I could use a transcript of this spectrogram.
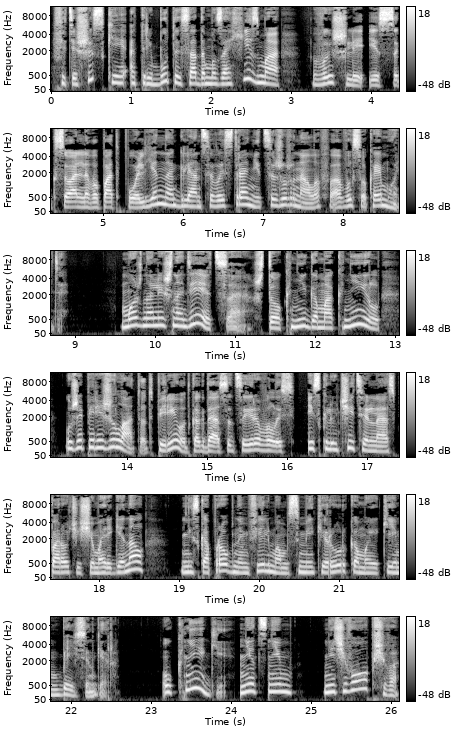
Фетишистские атрибуты садомазохизма вышли из сексуального подполья на глянцевые страницы журналов о высокой моде. Можно лишь надеяться, что книга Макнил уже пережила тот период, когда ассоциировалась исключительно с порочащим оригинал низкопробным фильмом с Микки Рурком и Ким Бейсингер. У книги нет с ним ничего общего,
